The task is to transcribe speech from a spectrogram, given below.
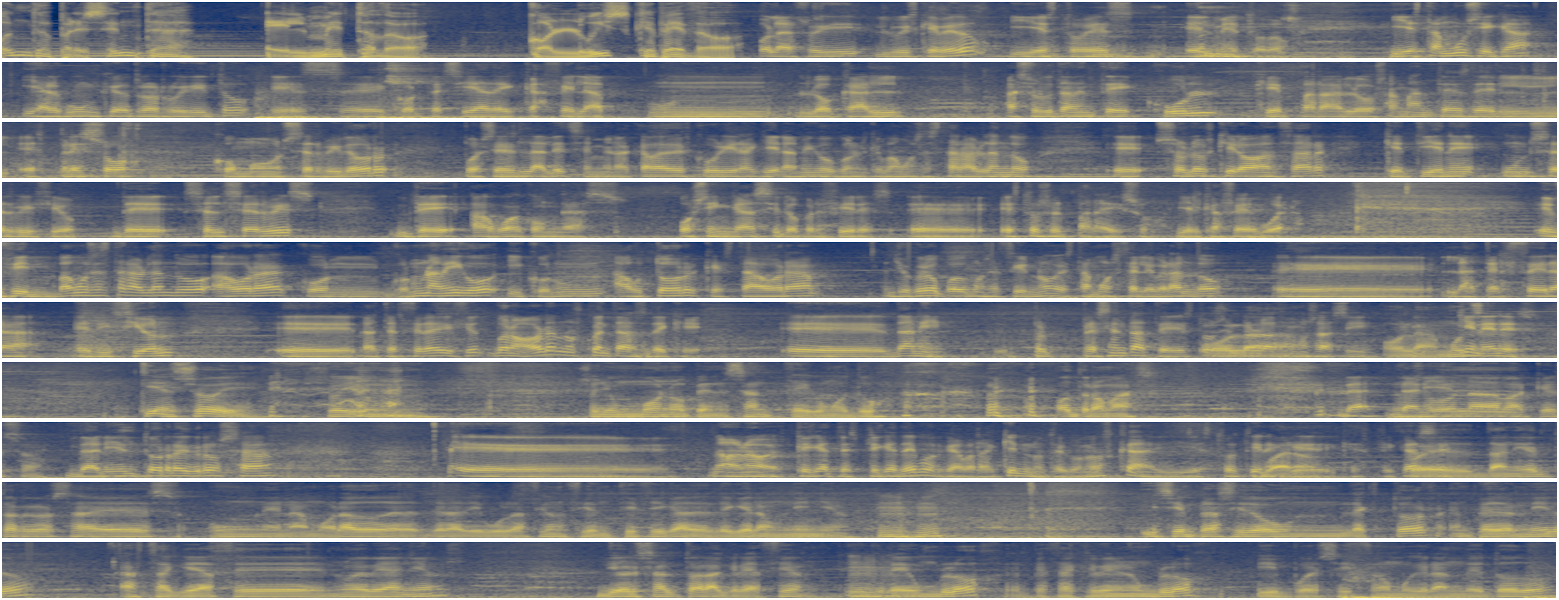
Wanda presenta El Método con Luis Quevedo. Hola, soy Luis Quevedo y esto es El Método. Y esta música y algún que otro ruidito es eh, cortesía de Café Lab, un local absolutamente cool que para los amantes del expreso como servidor pues es la leche. Me lo acaba de descubrir aquí el amigo con el que vamos a estar hablando. Eh, solo os quiero avanzar que tiene un servicio de self-service de agua con gas o sin gas si lo prefieres. Eh, esto es el paraíso y el café es bueno. En fin, vamos a estar hablando ahora con, con un amigo y con un autor que está ahora, yo creo que podemos decir, ¿no? Estamos celebrando eh, la tercera edición. eh, la tercera edición. Bueno, ahora nos cuentas de qué. Eh, Dani, pr- preséntate, esto siempre Hola, lo hacemos así. hola, ¿Quién mucho- eres? ¿Quién soy? Soy un, soy un mono pensante como tú. Otro más. Da- No somos nada más que eso. Daniel Torregrosa. Eh, no, no, explícate, explícate porque habrá quien no te conozca y esto tiene Bueno, que, que explicarse. Pues Daniel Torregrosa es un enamorado de, de la divulgación científica desde que era un niño. Y siempre ha sido un lector empedernido hasta que hace nueve años dio el salto a la creación. Creé un blog, empecé a escribir en un blog y pues se hizo muy grande todo.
